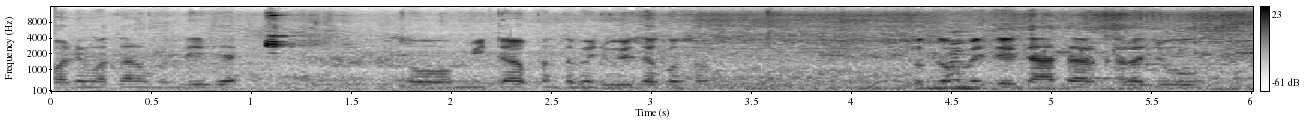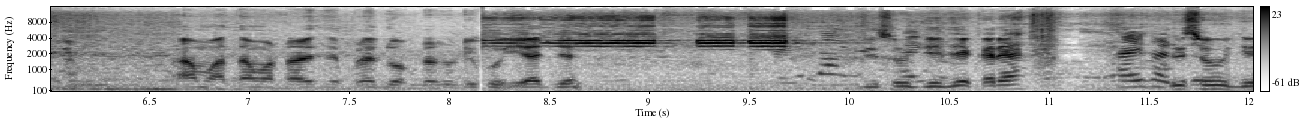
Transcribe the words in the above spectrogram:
કાલી માતાનું મંદિર છે. તો મીટર પણ તમે જોઈ શકો છો. તો ગમે તે દાદર ખરજવું આ માતા મટાડે છે પહેલાં ડૉક્ટર સુધી કોઈ છે. દીસુ જે જે હાય દીસુ જે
